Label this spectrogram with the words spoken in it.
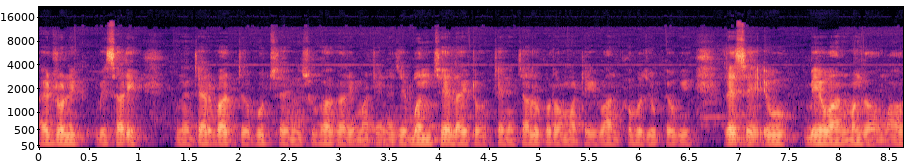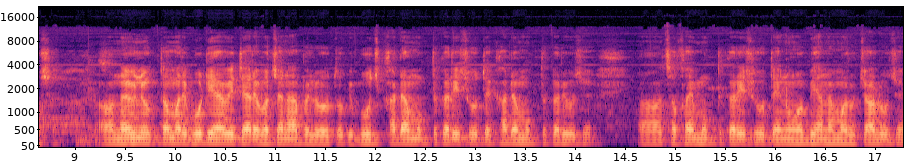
હાઇડ્રોલિક બેસાડી અને ત્યારબાદ ભુજ એની સુખાકારી માટેને જે બંધ છે લાઇટો તેને ચાલુ કરવા માટે એ વાહન ખૂબ જ ઉપયોગી રહેશે એવું બે વાહન મંગાવવામાં આવશે. અ, નવનિયુક્ત અમારી બોડી આવી ત્યારે વચન આપેલું હતું કે ભુજ ખાડા મુક્ત કરીશું તે ખાડા મુક્ત કર્યું છે. સફાઈ મુક્ત કરીશું તેનું અભિયાન અમારું ચાલુ છે.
